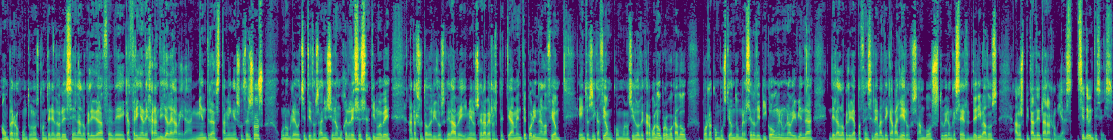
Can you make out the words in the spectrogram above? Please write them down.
a un perro junto a unos contenedores en la localidad de Cacereña de Jarandilla de la Vera. Mientras, también en sucesos, un hombre de 82 años y una mujer de 69 han resultado heridos grave y menos grave respectivamente por inhalación e intoxicación con monóxido de carbono provocado por la combustión de un brasero de picón en una vivienda de la localidad pacense de Valdeca caballeros. Ambos tuvieron que ser derivados al hospital de Talarrubias. 726.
